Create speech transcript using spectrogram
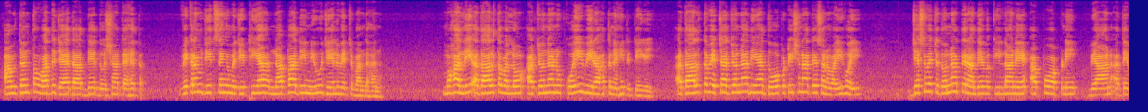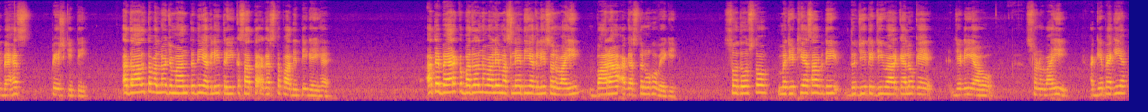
ਆਮਦਨ ਤੋਂ ਵੱਧ ਜਾਇਦਾਦ ਦੇ ਦੋਸ਼ਾਂ ਤਹਿਤ ਵਿਕਰਮਜੀਤ ਸਿੰਘ ਮਜੀਠੀਆ ਨਾਭਾ ਦੀ ਨਿਊ ਜੇਲ੍ਹ ਵਿੱਚ ਬੰਦ ਹਨ। ਮੁਹਾਲੀ ਅਦਾਲਤ ਵੱਲੋਂ ਅੱਜ ਉਹਨਾਂ ਨੂੰ ਕੋਈ ਵੀ ਰਾਹਤ ਨਹੀਂ ਦਿੱਤੀ ਗਈ। ਅਦਾਲਤ ਵਿੱਚ ਅੱਜ ਉਹਨਾਂ ਦੀਆਂ ਦੋ ਪਟੀਸ਼ਨਾਂ ਤੇ ਸੁਣਵਾਈ ਹੋਈ, ਜਿਸ ਵਿੱਚ ਦੋਨਾਂ ਧਿਰਾਂ ਦੇ ਵਕੀਲਾਂ ਨੇ ਆਪੋ ਆਪਣੀ ਬਿਆਨ ਅਤੇ ਬਹਿਸ ਪੇਸ਼ ਕੀਤੀ। ਅਦਾਲਤ ਵੱਲੋਂ ਜ਼ਮਾਨਤ ਦੀ ਅਗਲੀ ਤਰੀਕ 7 ਅਗਸਤ ਪਾ ਦਿੱਤੀ ਗਈ ਹੈ। ਅਤੇ ਬੈਰਕ ਬਦਲਣ ਵਾਲੇ ਮਸਲੇ ਦੀ ਅਗਲੀ ਸੁਣਵਾਈ 12 ਅਗਸਤ ਨੂੰ ਹੋਵੇਗੀ। ਸੋ ਦੋਸਤੋ, ਮਜੀਠੀਆ ਸਾਹਿਬ ਦੀ ਦੂਜੀ ਤੀਜੀ ਵਾਰ ਕਹਿ ਲੋ ਕਿ ਜਿਹੜੀ ਆ ਉਹ ਸੁਣਵਾਈ ਅੱਗੇ ਪੈ ਗਈ ਆ।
